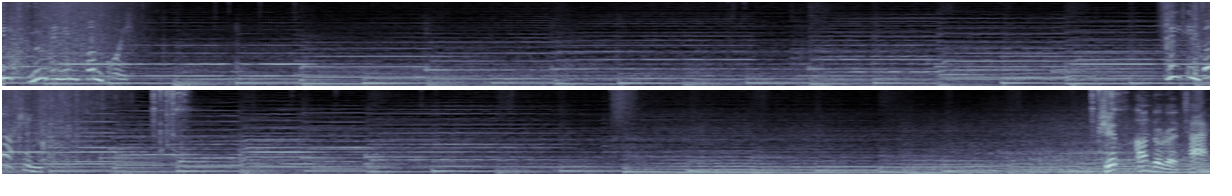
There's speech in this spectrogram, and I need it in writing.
Fleet moving in convoy. Fleet embarking. Ship under attack.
